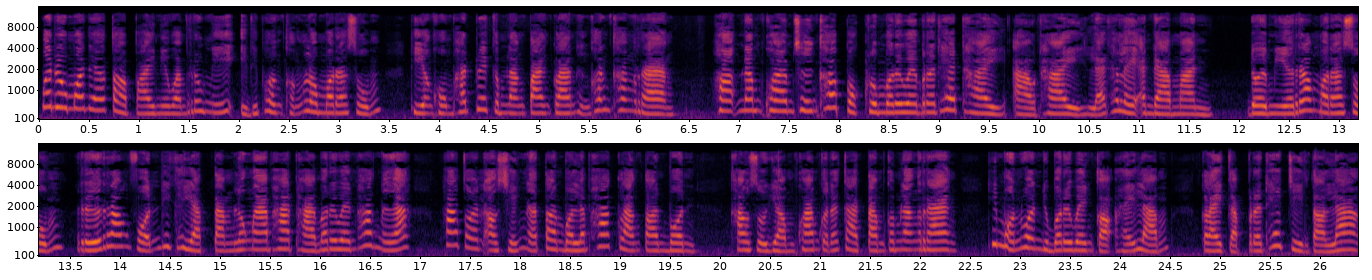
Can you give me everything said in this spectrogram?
เมื่อดูโมเดลต่อไปในวันพรุ่งนี้ อิทธิพลของลมมรสุม ที่ยังคงพัดด้วยกำลังปานกลางถึงค่อนข้างแรง หอบนำความชื้นเข้าปกคลุมบริเวณประเทศไทย อ่าวไทย และทะเลอันดามันโดยมีร่องมรสุม หรือร่องฝนที่ขยับต่ำลงมาพาดผ่านบริเวณภาคเหนือ ภาคตะวันออกเฉียงเหนือตอนบนและภาคกลางตอนบน เข้าสู่ย่อมความกดอากาศต่ำกำลังแรง ที่หมุนวนอยู่บริเวณเกาะไหหลำไกล้กับประเทศจีนตอนล่าง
